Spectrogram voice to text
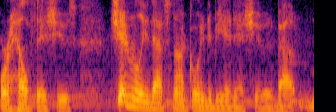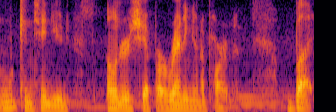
or health issues. Generally, that's not going to be an issue about continued ownership or renting an apartment. But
